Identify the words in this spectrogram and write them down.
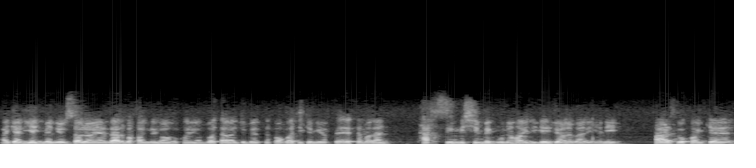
اگر یک میلیون سال آینده رو بخوایم نگاه بکنیم با توجه به اتفاقاتی که میفته احتمالا تقسیم میشیم به گونه های دیگه جانوری. یعنی فرض بکن که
